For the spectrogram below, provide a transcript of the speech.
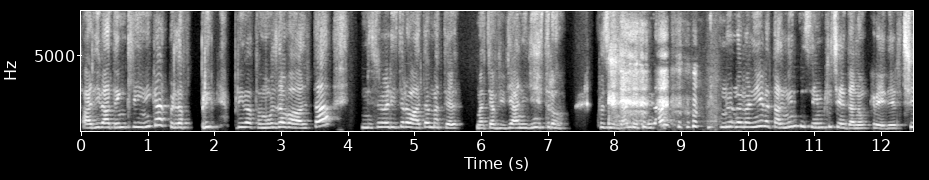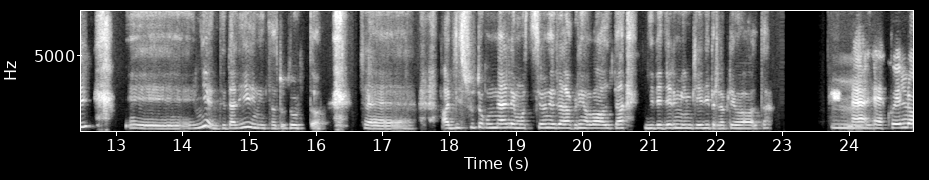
arrivata in clinica, quella pri- prima famosa volta, mi sono ritrovata Matteo, Matteo Viviani dietro, così in una maniera talmente semplice da non crederci. E niente, da lì è iniziato tutto. Cioè, ha vissuto con me l'emozione della prima volta di vedermi in piedi per la prima volta. Mm. Eh, è quello,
